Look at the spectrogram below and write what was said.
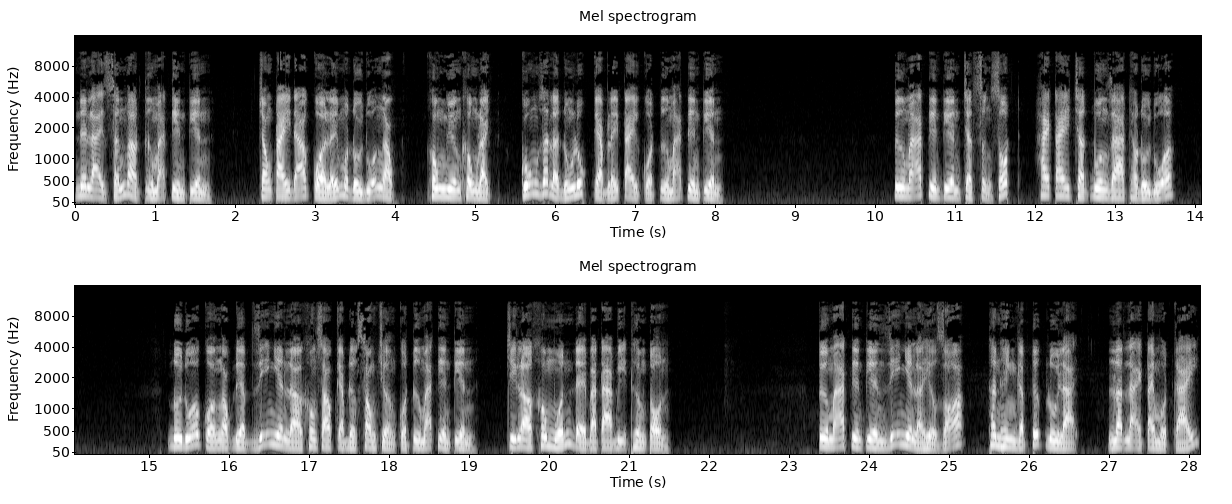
nên lại sấn vào tư mã tiền tiền. Trong tay đã của lấy một đôi đũa ngọc, không nghiêng không lệch, cũng rất là đúng lúc kẹp lấy tay của tư mã tiền tiền. Tư mã tiền tiền chật sửng sốt, hai tay chật buông ra theo đôi đũa. Đôi đũa của Ngọc Điệp dĩ nhiên là không sao kẹp được song trưởng của tư mã tiền tiền, chỉ là không muốn để bà ta bị thương tổn. Tư mã tiền tiền dĩ nhiên là hiểu rõ, thân hình lập tức lùi lại, lật lại tay một cái,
